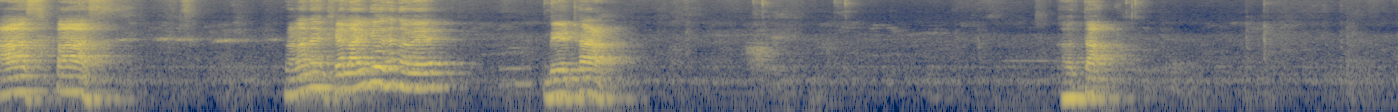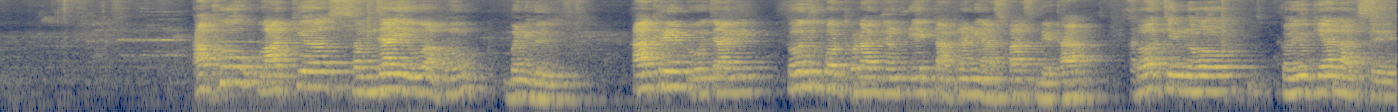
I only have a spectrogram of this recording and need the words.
આસપાસ ઘણાને ખ્યાલ આવી ગયો છે ને હવે? બેઠા. હતા. આખું વાક્ય સમજાય એવું આપણું બની ગયું. આખરે ટોચ આવી ટોચ ઉપર થોડાક જણ એક તાપણાની આસપાસ બેઠા. સ્વર ચિહ્નો કયું ક્યાં લાગશે?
